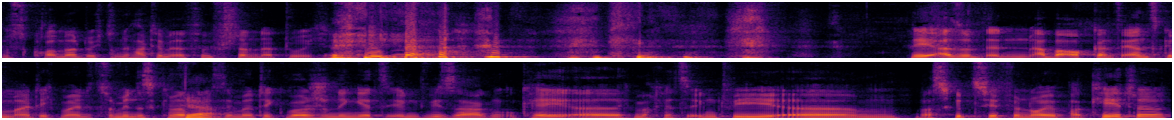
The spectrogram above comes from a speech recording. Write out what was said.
äh, scroll mal durch den HTML5-Standard durch. ja. Nee, also aber auch ganz ernst gemeint. Ich meine, zumindest kann man ja. bei Semantic Versioning jetzt irgendwie sagen, okay, äh, ich mache jetzt irgendwie, ähm, was gibt's hier für neue Pakete?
